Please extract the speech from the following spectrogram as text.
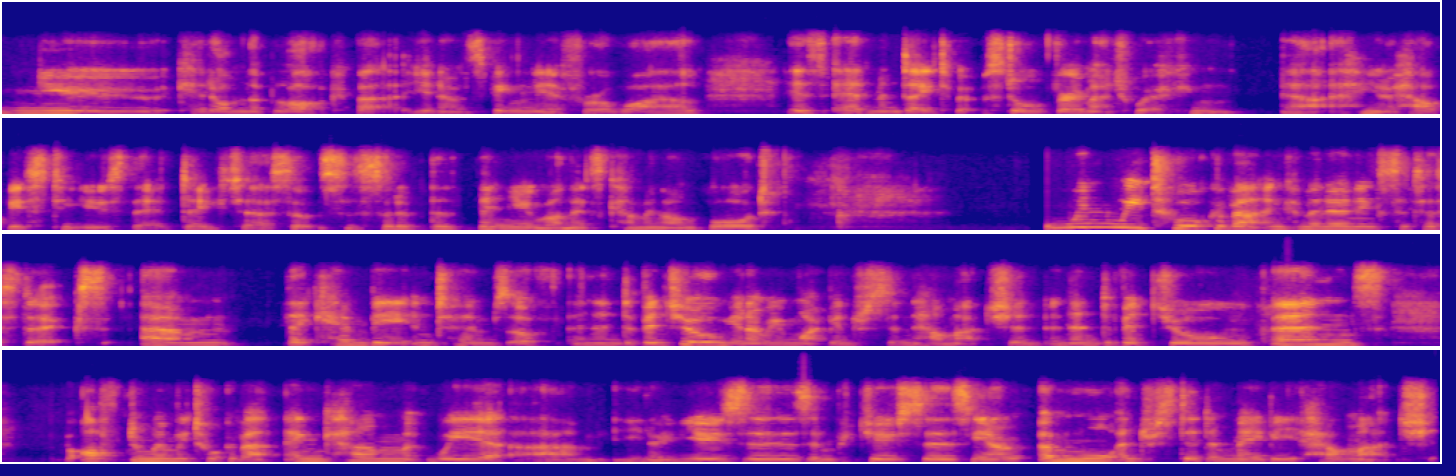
new kid on the block, but you know it's been there for a while, is admin data, but we're still very much working, uh, you know, how best to use that data. So it's sort of the, the new one that's coming on board. When we talk about income and earning statistics, um, they can be in terms of an individual, you know, we might be interested in how much an, an individual earns, often when we talk about income, we, um, you know, users and producers, you know, are more interested in maybe how much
